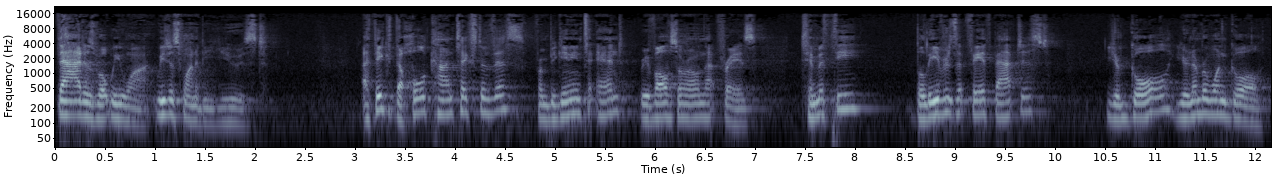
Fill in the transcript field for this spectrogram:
That is what we want. We just want to be used. I think the whole context of this, from beginning to end, revolves around that phrase Timothy, believers at Faith Baptist, Your goal, your number one goal,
